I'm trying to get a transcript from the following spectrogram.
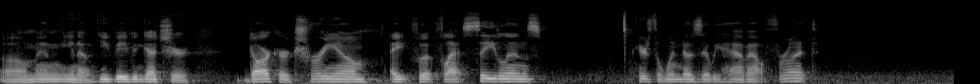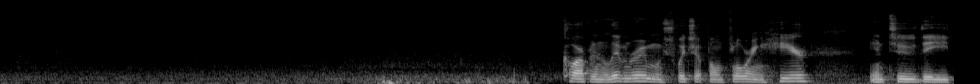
um, and you know you've even got your darker trim, eight foot flat ceilings. Here's the windows that we have out front. carpet in the living room. We'll switch up on flooring here into the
